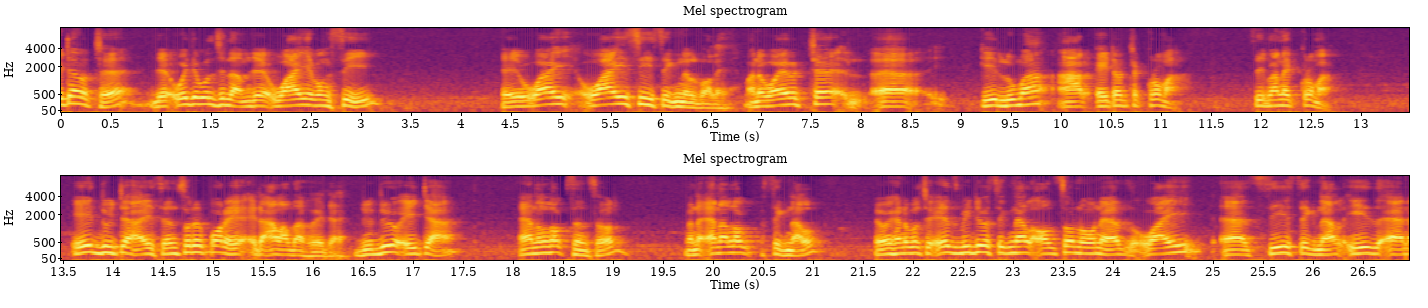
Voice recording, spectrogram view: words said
এইটা হচ্ছে যে ওই যে বলছিলাম যে ওয়াই এবং সি এই ওয়াই ওয়াই সি সিগন্যাল বলে। মানে ওয়াই হচ্ছে কি লুমা আর এইটা হচ্ছে ক্রোমা। সি মানে ক্রোমা। এই দুইটা এই সেন্সরের পরে এটা আলাদা হয়ে যায়। যদিও এইটা অ্যানালগ সেন্সর মানে অ্যানালগ সিগন্যাল এবং এখানে বলছে S video signal also known as Y C signal is an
